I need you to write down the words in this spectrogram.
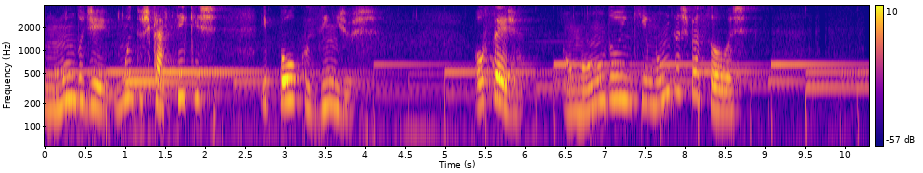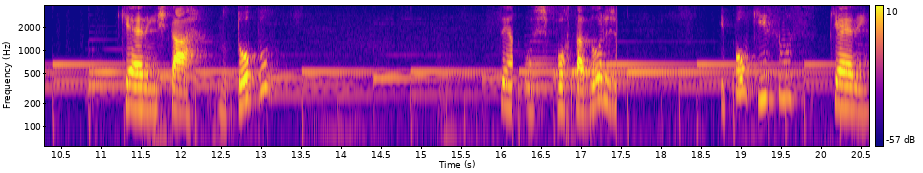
Um mundo de muitos caciques e poucos índios. Ou seja, um mundo em que muitas pessoas querem estar no topo, sendo os portadores, e pouquíssimos querem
